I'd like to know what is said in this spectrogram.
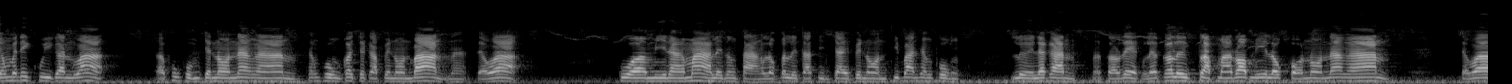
ยังไม่ได้คุยกันว่าพวกผมจะนอนหน้างาน ช่างพงก็จะกลับไปนอนบ้านนะแต่ว่ากลัวมีดราม่าอะไรต่างๆ เราก็เลยตัดสินใจไปนอนที่บ้านช่างพงเลยแล้วกันตอนแรกแล้วก็เลยกลับมารอบนี้เราขอนอนหน้างาน แต่ว่า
